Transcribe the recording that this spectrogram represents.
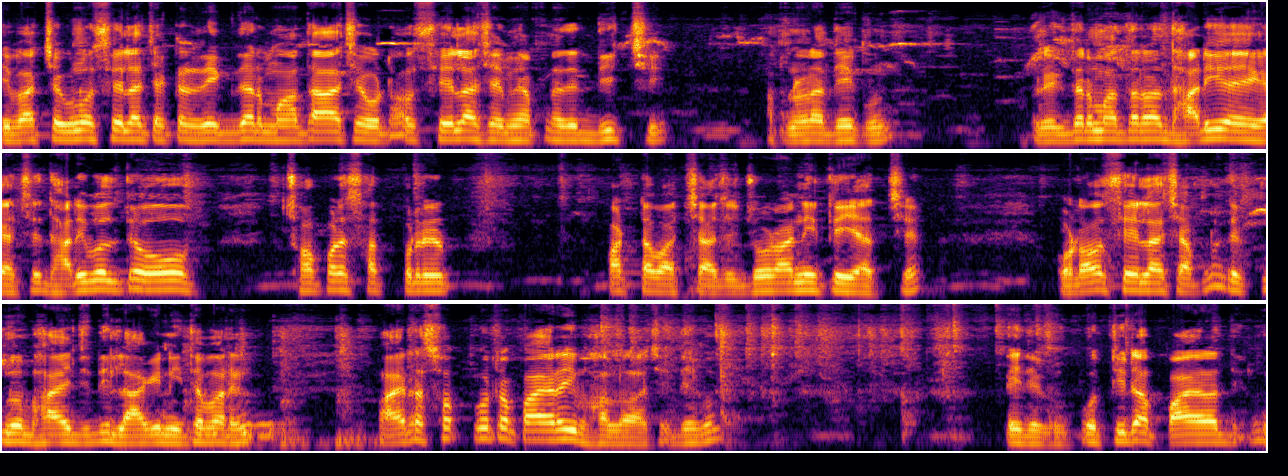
এই বাচ্চাগুলো সেল আছে, একটা রেগদার মাথা আছে, ওটাও সেল আছে, আমি আপনাদের দিচ্ছি। আপনারা দেখুন, রেগদার মাথাটা ধাড়ি হয়ে গেছে। ধাড়ি বলতে ও ছ পরে সাত পরের পাট্টা বাচ্চা আছে, জোড়া নিতে যাচ্ছে। ওটাও সেল আছে, আপনাদের কোনো ভাই যদি লাগে নিতে পারেন। পায়রা সব কটা পায়রাই ভালো আছে, দেখুন। এই দেখুন, প্রতিটা পায়রা দেখুন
